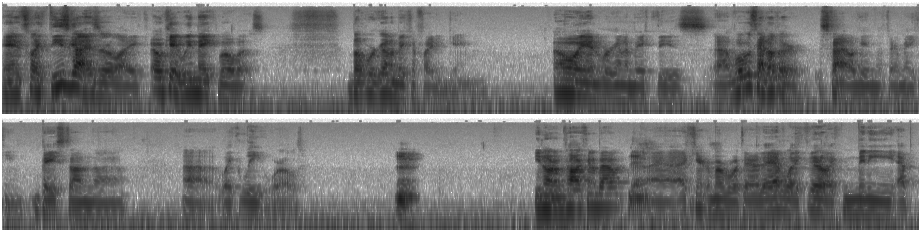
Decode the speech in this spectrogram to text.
And it's like these guys are like, okay, we make MOBAs, but we're gonna make a fighting game. Oh, and we're gonna make these. Uh, what was that other style game that they're making based on the uh, like League World? Mm. You know what I'm talking about? Yeah. I, I can't remember what they are. They have like they're like mini ep-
